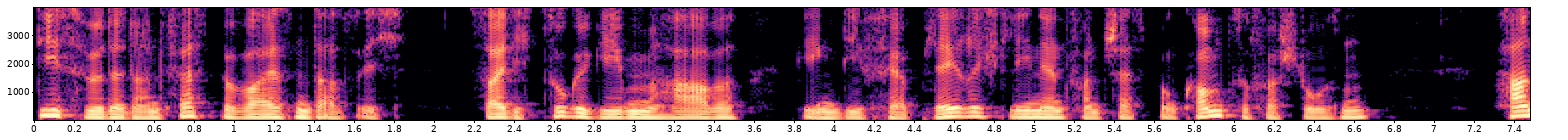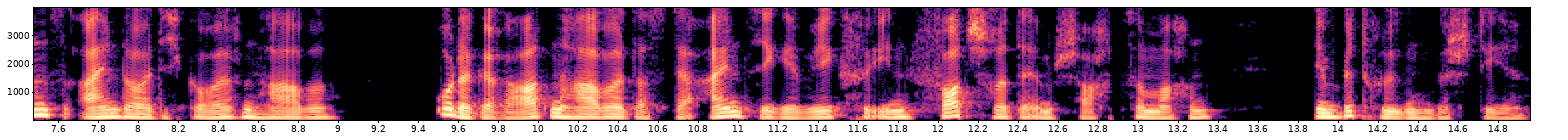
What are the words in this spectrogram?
Dies würde dann fest beweisen, dass ich, seit ich zugegeben habe, gegen die Fairplay-Richtlinien von chess.com zu verstoßen, Hans eindeutig geholfen habe oder geraten habe, dass der einzige Weg für ihn, Fortschritte im Schach zu machen, im Betrügen bestehe.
